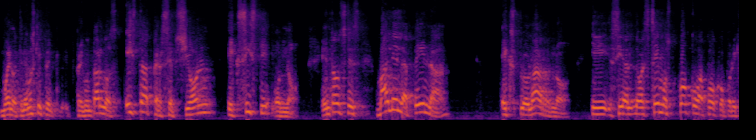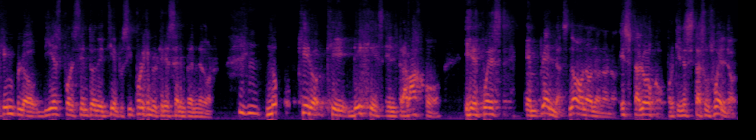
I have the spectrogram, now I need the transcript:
bueno, tenemos que pre- preguntarnos, ¿esta percepción existe o no? Entonces, ¿vale la pena explorarlo? Y si lo hacemos poco a poco, por ejemplo, 10% de tiempo, si por ejemplo quieres ser emprendedor, no quiero que dejes el trabajo y después emprendas. No, no, no, no, no. Eso está loco, porque necesitas un sueldo.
